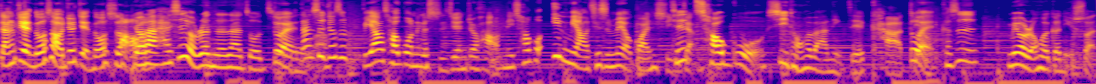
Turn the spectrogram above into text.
想减多少就减多少。原来还是有认真在做节目，对，但是就是不要超过那个时间就好，你超过一秒其实没有关系，其实超过系统会把你直接卡掉，对，可是没有人会跟你算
